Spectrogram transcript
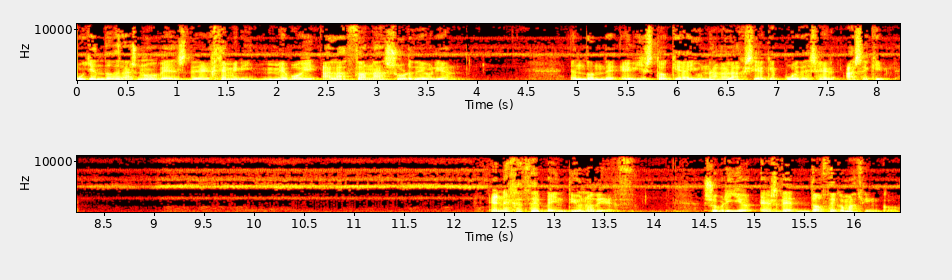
Huyendo de las nubes de Gemini, me voy a la zona sur de Orión, en donde he visto que hay una galaxia que puede ser asequible. NGC 2110. Su brillo es de 12,5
